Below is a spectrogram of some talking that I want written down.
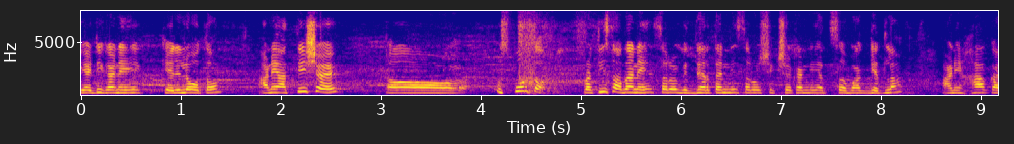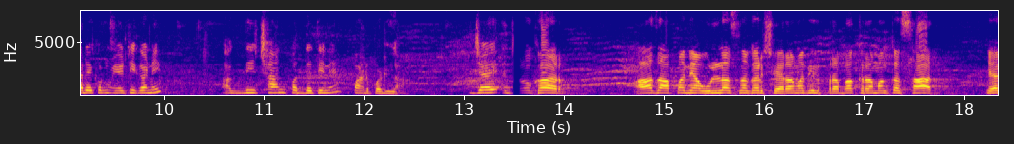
या ठिकाणी केलेलं होतं. आणि अतिशय उत्स्फूर्त प्रतिसादाने सर्व विद्यार्थ्यांनी सर्व शिक्षकांनी यात सहभाग घेतला आणि हा कार्यक्रम या ठिकाणी अगदी छान पद्धतीने पार पडला. जय खरोखर आज आपण या उल्हासनगर शहरामधील प्रभाग क्रमांक सात या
